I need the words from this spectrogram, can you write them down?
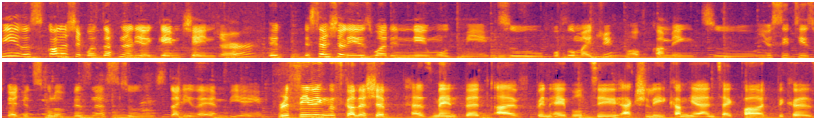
Me, the scholarship was definitely a game changer. It essentially is what enabled me to fulfill my dream of coming to UCT's Graduate School of Business to study the MBA. Receiving the scholarship has meant that I've been able to actually come here and take part because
